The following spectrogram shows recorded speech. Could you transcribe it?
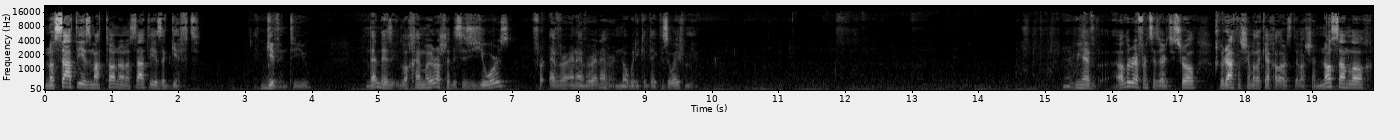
Nosati is matona. Nosati is a gift given to you. And then there's lochem moirosha. This is yours forever and ever and ever. Nobody can take this away from you. We have other references. Eretz Yisrael, Nosan Loch.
